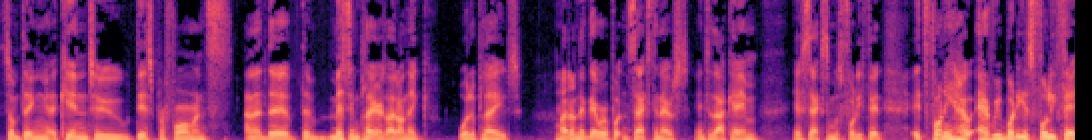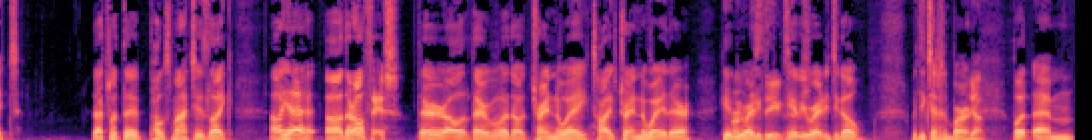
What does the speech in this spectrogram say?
something akin to this performance. And the the missing players, I don't think would have played. I don't think they were putting Sexton out into that game if Sexton was fully fit. It's funny how everybody is fully fit. That's what the post match is like. Oh yeah, uh, they're all fit. They're all they're uh, training away. Tadhg's training away there. He'll be ready. He'll be ready to go, with the exception of Burn. Yeah. But um,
